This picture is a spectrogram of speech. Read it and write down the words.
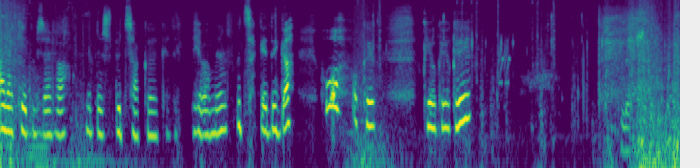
Alter, killt mich einfach mit der Spitzhacke. Ich habe mit der Spitzhacke, Digga. Oh, okay. Okay, okay, okay. Lips.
